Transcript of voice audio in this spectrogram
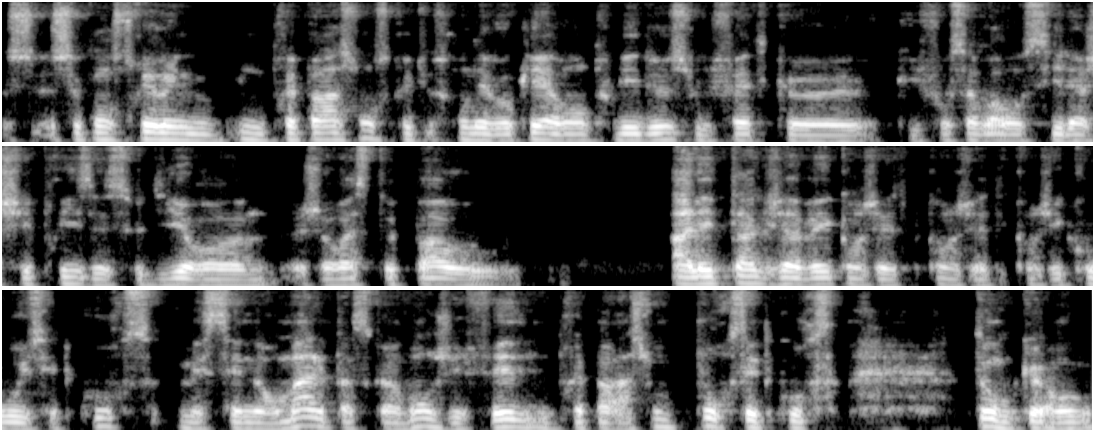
se construire une, préparation, ce qu'on évoquait avant tous les deux sur le fait qu'il faut savoir aussi lâcher prise et se dire euh, je reste pas à l'état que j'avais quand j'ai couru cette course, mais c'est normal parce qu'avant j'ai fait une préparation pour cette course. Donc, euh,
